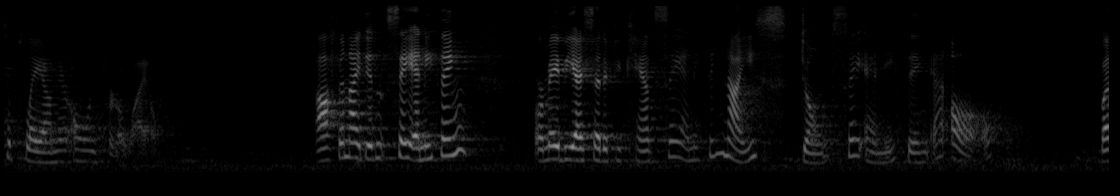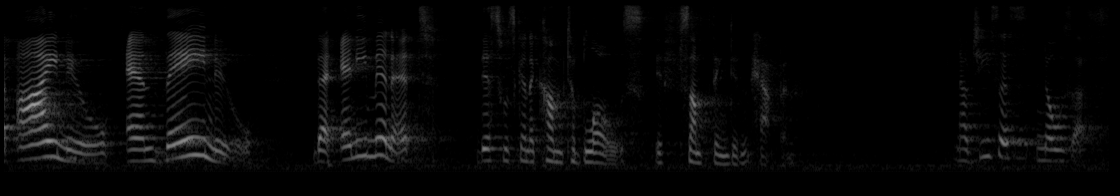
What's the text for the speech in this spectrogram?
to play on their own for a while. Often I didn't say anything, or maybe I said, If you can't say anything nice, don't say anything at all. But I knew, and they knew, that any minute this was going to come to blows if something didn't happen. Now, Jesus knows us.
